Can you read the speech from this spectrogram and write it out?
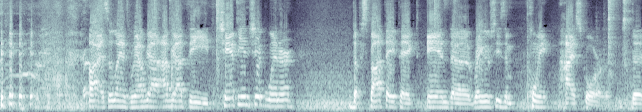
All right, so Lance, we I've got I've got the championship winner, the spot they picked, and the regular season point high scorer. The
